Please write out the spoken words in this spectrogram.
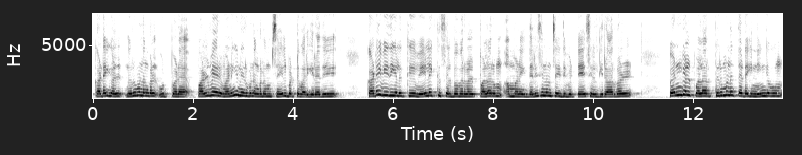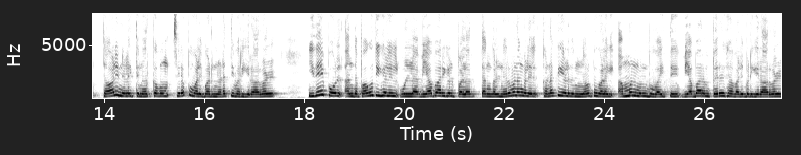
கடைகள் நிறுவனங்கள் உட்பட பல்வேறு வணிக நிறுவனங்களும் செயல்பட்டு வருகிறது. கடை வீதிகளுக்கு வேலைக்கு செல்பவர்கள் பலரும் அம்மனை தரிசனம் செய்துவிட்டே செல்கிறார்கள். பெண்கள் பலர் திருமண தடை நீங்கவும் தாலி நிலைத்து நிற்கவும் சிறப்பு வழிபாடு நடத்தி வருகிறார்கள். இதேபோல் அந்த பகுதிகளில் உள்ள வியாபாரிகள் பலர் தங்கள் நிறுவனங்களில் கணக்கு எழுதும் நோட்டுகளை அம்மன் முன்பு வைத்து வியாபாரம் பெருக வழிபடுகிறார்கள்.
